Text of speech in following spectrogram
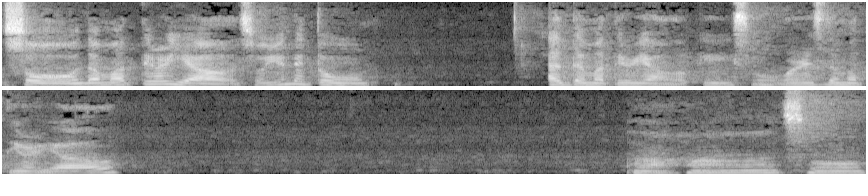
so the material, so you need to add the material. Okay, so where is the material? Uh-huh. So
